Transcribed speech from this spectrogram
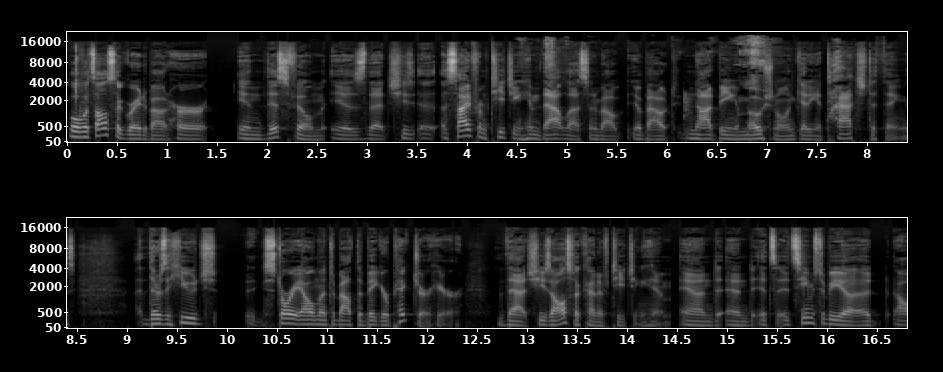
Well, what's also great about her in this film is that she's uh, aside from teaching him that lesson about about not being emotional and getting attached to things, there's a huge story element about the bigger picture here that she's also kind of teaching him. And and it's it seems to be a, a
